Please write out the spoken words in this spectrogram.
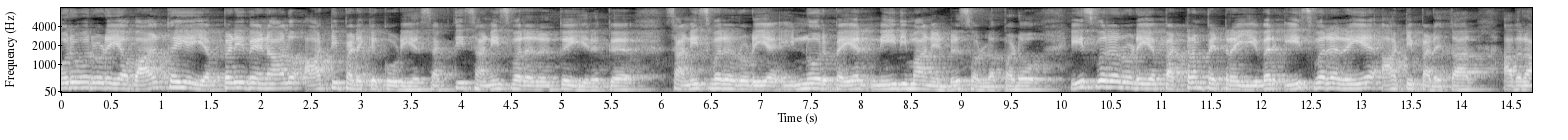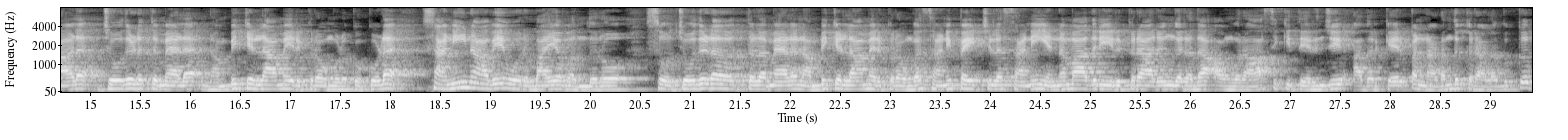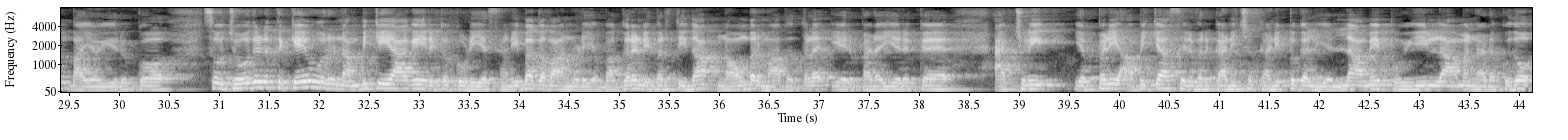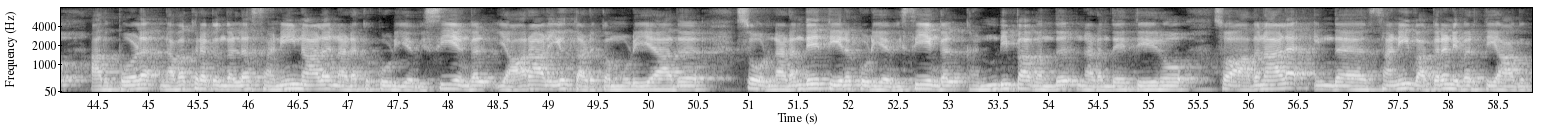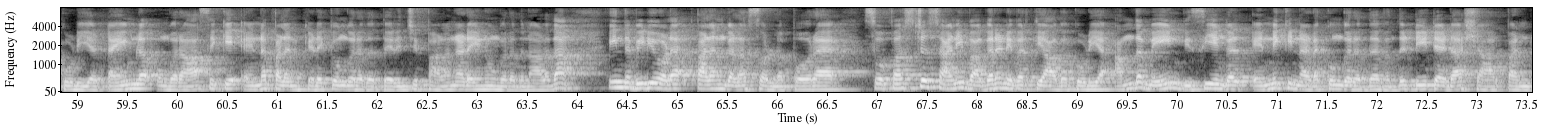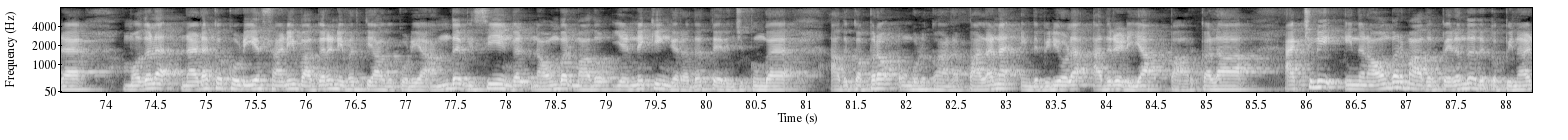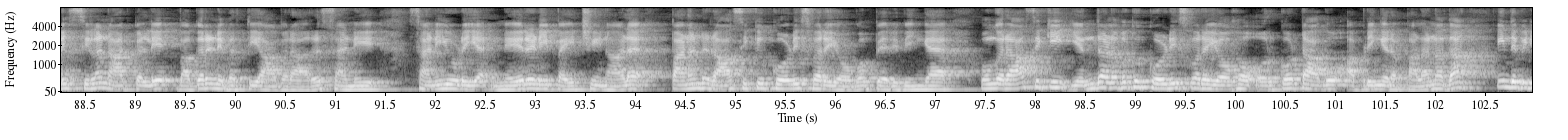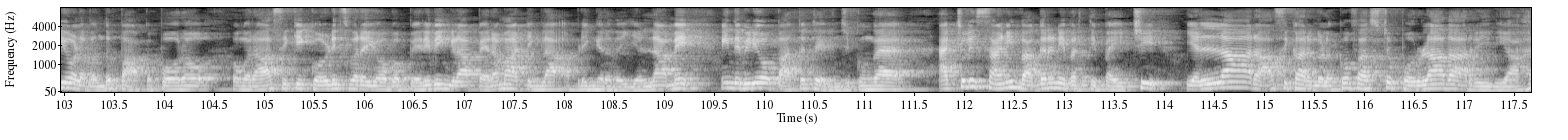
ஒருவருடைய வாழ்க்கையை எப்படி வேணாலும் ஆட்டி படைக்கக்கூடிய சக்தி சனீஸ்வரருக்கு இருக்கு. சனீஸ்வரருடைய இன்னொரு பெயர் நீதிமான் என்று சொல்லப்படும். ஈஸ்வரருடைய பட்டம் பெற்ற இவர் ஈஸ்வரரையே ஆட்டி படைத்தார். அதனால் ஜோதிடத்து மேலே நம்பிக்கை இல்லாமல் இருக்கிறவங்களுக்கு கூட சனினாவே ஒரு பயம் வந்துடும் ஸோ ஜோதிடத்தில் மேலே நம்பிக்கை இல்லாமல் இருக்கிறவங்க சனி பயிற்சியில் சனி என்ன மாதிரி இருக்கிறாருங்கிறத அவங்க ராசிக்கு தெரிஞ்சு அதற்கேற்ப நடந்துக்கிற அளவுக்கு பயம் இருக்கும். ஸோ ஜோதிடத்துக்கே ஒரு நம்பிக்கையாக இருக்கக்கூடிய சனி பகவானுடைய பக்ர நிவர்த்தி தான் நவம்பர் மாதத்தில் ஏற்பட இருக்கு. ஆக்சுவலி எப்படி அபிகா சிறுவர் கணிச்ச கணிப்புகள் எல்லாமே பொய் இல்லாமல் நடக்குதோ அதுபோல் நவக்கிரகங்களில் சனினால் நடக்கக்கூடிய விஷயங்கள் யாராலையும் தடுக்க முடியாது. ஸோ நடந்தே தீரக்கூடிய விஷயங்கள் கண்டிப்பாக வந்து நடந்தே தீரும். ஸோ அதனால் இந்த சனி வக்ர நிவர்த்தி ஆகக்கூடிய டைமில் உங்கள் ராசிக்கு என்ன பலன் கிடைக்குங்கிறத தெரிஞ்சு பலனடையணுங்கிறதுனால தான் இந்த வீடியோவில் பலன்களை சொல்ல போகிறேன் ஸோ ஃபஸ்ட்டு சனி வகர நிவர்த்தி ஆகக்கூடிய அந்த மெயின் விஷயங்கள் என்னைக்கு நடக்குங்கிறத வந்து டீட்டெயிலாக ஷேர் பண்ணுறேன் முதல்ல நடக்கக்கூடிய சனி வகர நிவர்த்தி ஆகக்கூடிய அந்த விஷயங்கள் நவம்பர் மாதம் என்னைக்குங்கிறத தெரிஞ்சுக்குங்க. அதுக்கப்புறம் உங்களுக்கான பலனை இந்த வீடியோவில் அதிரடியாக பார்க்கலாம். ஆக்சுவலி இந்த நவம்பர் மாதம் பிறந்ததுக்கு பின்னாடி சில நாட்கள்லே வகர நிவர்த்தி ஆகிறாரு சனி. சனியுடைய நேரடி பயிற்சியினால் பன்னெண்டு ராசிக்கு கோடீஸ்வர யோகம் பெறுவீங்க. உங்கள் ராசிக்கு எந்த அளவுக்கு கோடீஸ்வர யோகம் ஒர்க் அவுட் ஆகும் அப்படிங்கிற பலனை தான் இந்த வீடியோவில் வந்து பார்க்க போகிறோம் உங்கள் ராசிக்கு கோடீஸ்வர யோகம் பெறுவீங்களா பெறமாட்டீங்களா அப்படிங்கிறத எல்லாமே இந்த வீடியோவை பார்த்து தெரிஞ்சுக்குங்க. ஆக்சுவலி சனி வகர நிவர்த்தி பயிற்சி எல்லா ராசிக்காரங்களுக்கும் ஃபஸ்ட்டு பொருளாதார ரீதியாக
